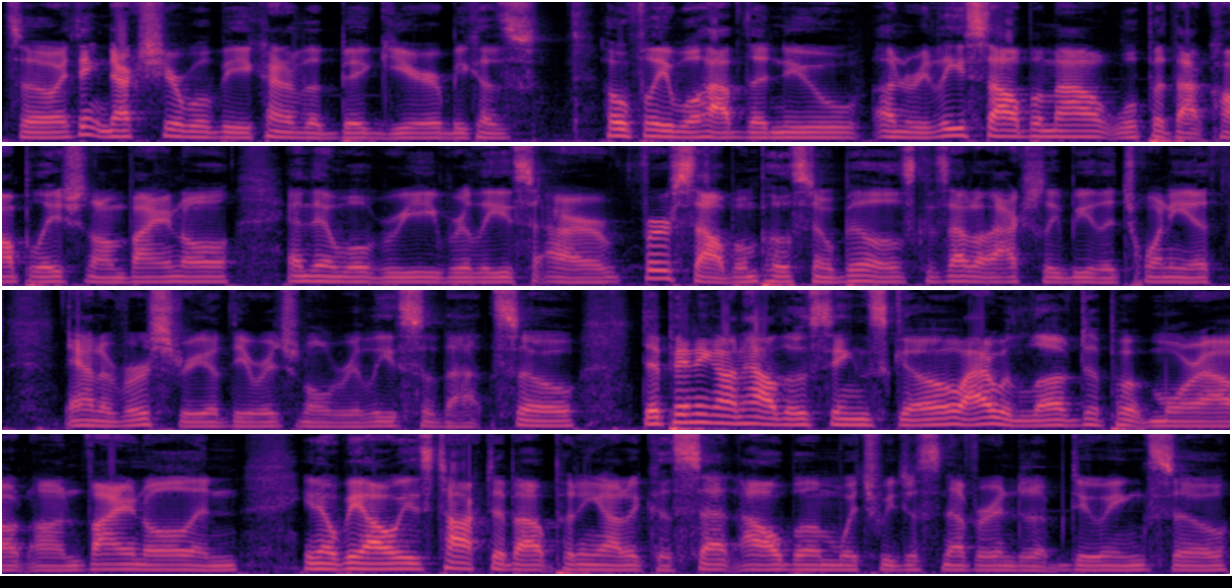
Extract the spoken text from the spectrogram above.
So I think next year will be kind of a big year because hopefully we'll have the new unreleased album out. We'll put that compilation on vinyl, and then we'll re-release our first album, Post No Bills, because that'll actually be the 20th anniversary of the original release of that. So depending on how those things go, I would love to put more out on vinyl. And you know, we always talked about putting out a cassette album, which we just never ended up doing. So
